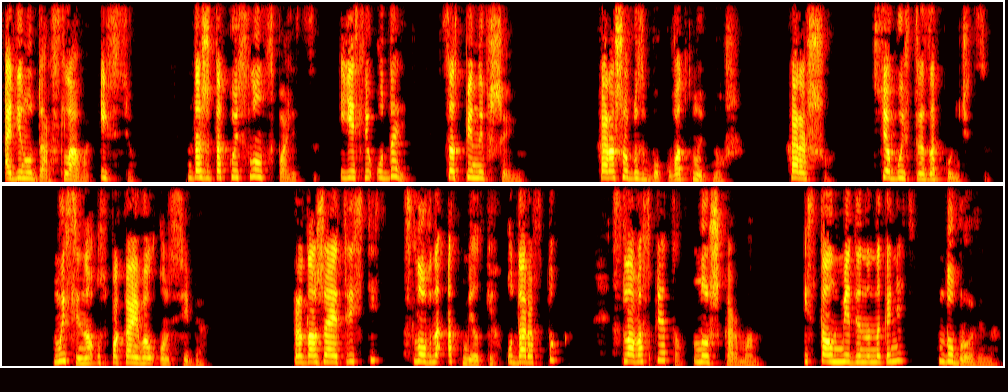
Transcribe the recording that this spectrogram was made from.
Один удар, слава, и все. Даже такой слон свалится, если ударить со спины в шею. Хорошо бы сбоку воткнуть нож. Хорошо, все быстро закончится. Мысленно успокаивал он себя. Продолжая трястись, словно от мелких ударов тока, Слава спрятал нож в карман и стал медленно нагонять Дубровина.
